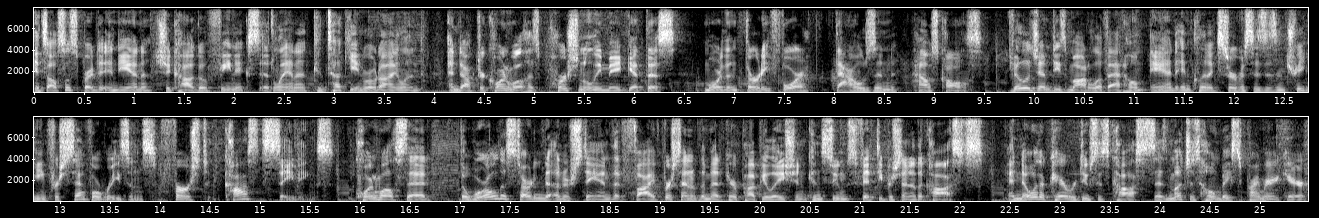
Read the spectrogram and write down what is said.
It's also spread to Indiana, Chicago, Phoenix, Atlanta, Kentucky, and Rhode Island. And Dr. Cornwell has personally made, get this, more than 34,000 house calls. Village MD's model of at home and in clinic services is intriguing for several reasons. First, cost savings. Cornwell said, The world is starting to understand that 5% of the Medicare population consumes 50% of the costs. And no other care reduces costs as much as home based primary care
